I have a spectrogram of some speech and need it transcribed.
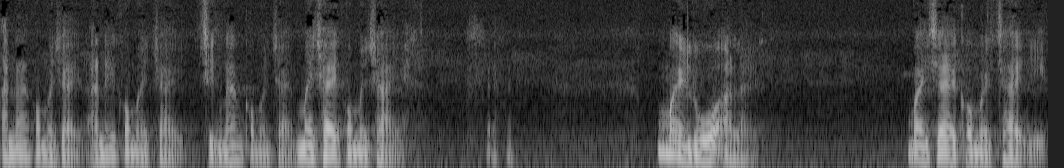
อันนั้นก็ไม่ใช่ อันนี้ก็ไม่ใช่ สิ่งนั้นก็ไม่ใช่ ไม่ใช่ก็ไม่ใช่ ไม่รู้อะไร ไม่ใช่ก็ไม่ใช่อีก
